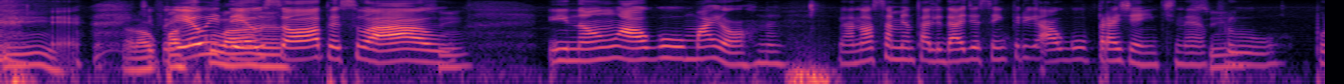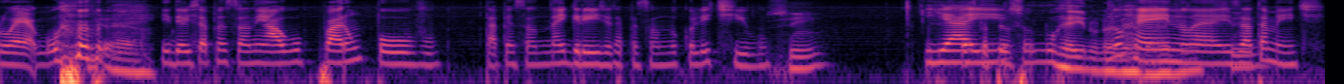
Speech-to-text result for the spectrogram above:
Sim. Era algo Tipo, eu e Deus né? só, pessoal, Sim. e não algo maior, né? A nossa mentalidade é sempre algo pra gente, né? Sim. Pro, pro ego. É. E Deus tá pensando em algo para um povo. Tá pensando na igreja, tá pensando no coletivo. Sim. E Ele aí. tá pensando no reino, na no verdade, reino, né? é, Sim. exatamente.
